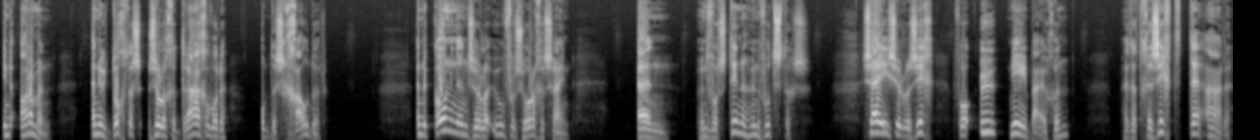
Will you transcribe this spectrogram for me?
in de armen en uw dochters zullen gedragen worden op de schouder. En de koningen zullen uw verzorgers zijn, en hun vorstinnen hun voedsters. Zij zullen zich voor u neerbuigen met het gezicht ter aarde,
